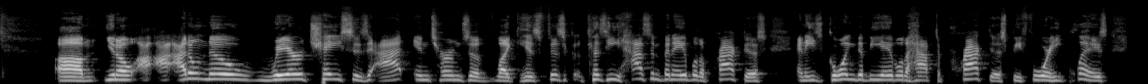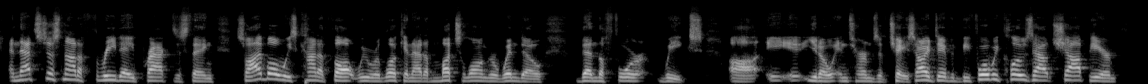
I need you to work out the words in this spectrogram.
um, you know, I, I, don't know where Chase is at in terms of like his physical because he hasn't been able to practice and he's going to be able to have to practice before he plays. And that's just not a three day practice thing. So I've always kind of thought we were looking at a much longer window than the four weeks, uh, you know, in terms of Chase. All right, David, before we close out shop here,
